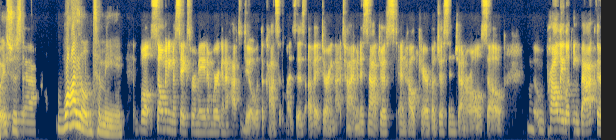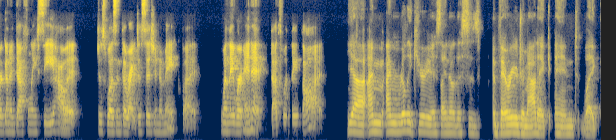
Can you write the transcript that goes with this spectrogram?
it's just yeah. wild to me. Well, so many mistakes were made, and we're going to have to deal with the consequences of it during that time. And it's not just in healthcare, but just in general. So, mm-hmm. probably looking back, they're going to definitely see how it just wasn't the right decision to make. But when they were in mm-hmm. it, that's what they thought. Yeah, I'm I'm really curious. I know this is very dramatic and like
